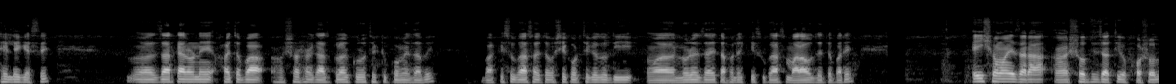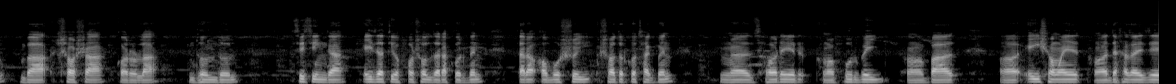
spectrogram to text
হেলে গেছে। যার কারণে হয়তো বা শশার গাছগুলোর গ্রোথ একটু কমে যাবে বা কিছু গাছ হয়তো শিকড় থেকে যদি নড়ে যায় তাহলে কিছু গাছ মারাও যেতে পারে। এই সময়ে যারা সবজি জাতীয় ফসল বা শশা, করলা, ধুন্দল, চিচিঙ্গা এই জাতীয় ফসল যারা করবেন, তারা অবশ্যই সতর্ক থাকবেন। ঝড়ের পূর্বেই বা এই সময়ে দেখা যায় যে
